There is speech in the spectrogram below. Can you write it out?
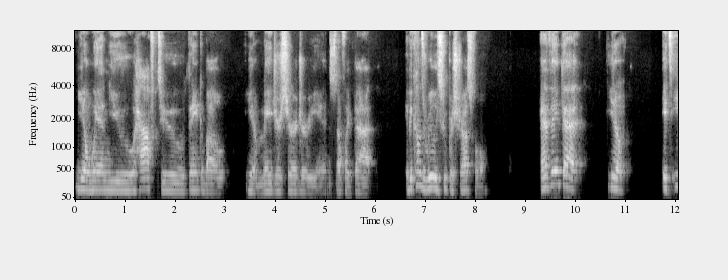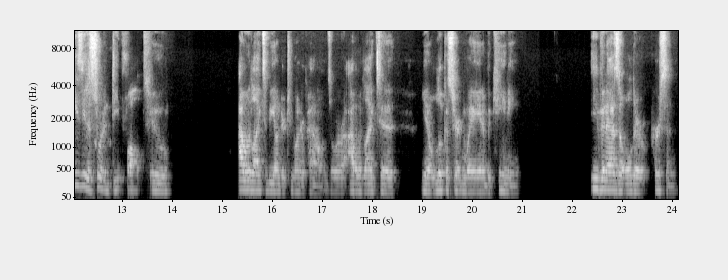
you know, when you have to think about, you know, major surgery and stuff like that, it becomes really super stressful. And I think that, you know, it's easy to sort of default to, I would like to be under 200 pounds, or I would like to, you know, look a certain way in a bikini, even as an older person.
